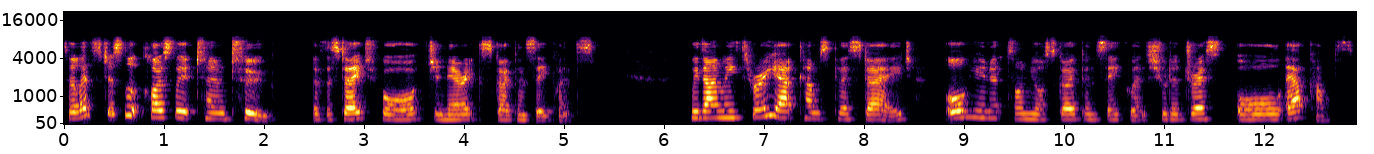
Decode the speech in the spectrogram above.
So let's just look closely at term two of the stage four generic scope and sequence. With only three outcomes per stage, all units on your scope and sequence should address all outcomes.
